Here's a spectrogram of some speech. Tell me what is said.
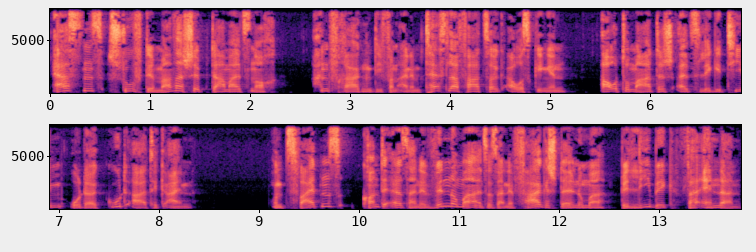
Erstens stufte Mothership damals noch Anfragen, die von einem Tesla-Fahrzeug ausgingen, automatisch als legitim oder gutartig ein. Und zweitens konnte er seine WIN-Nummer, also seine Fahrgestellnummer, beliebig verändern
